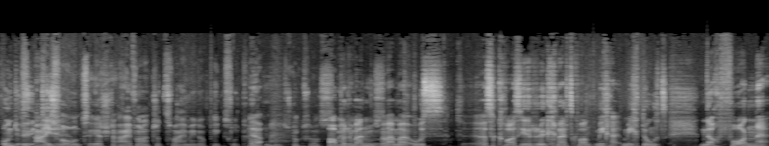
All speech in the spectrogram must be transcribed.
Und das, iPhone, das erste iPhone hat schon 2 Megapixel gehabt. Ja. Das ist noch krass. Aber wenn, wenn man aus, also quasi rückwärts gewandt, mich, mich dunkt nach vorne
